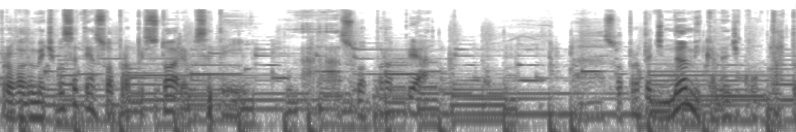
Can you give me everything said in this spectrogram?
Provavelmente você tem a sua própria história, você tem sua própria a sua própria dinâmica né, de contato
